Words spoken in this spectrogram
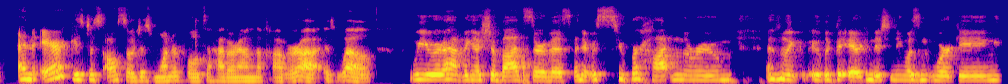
And Eric is just also just wonderful to have around the Havurah as well we were having a Shabbat service and it was super hot in the room and like it, like the air conditioning wasn't working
